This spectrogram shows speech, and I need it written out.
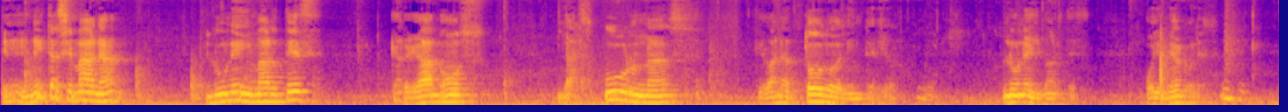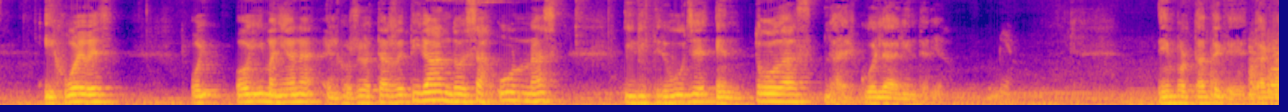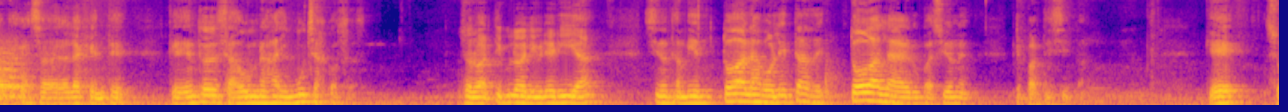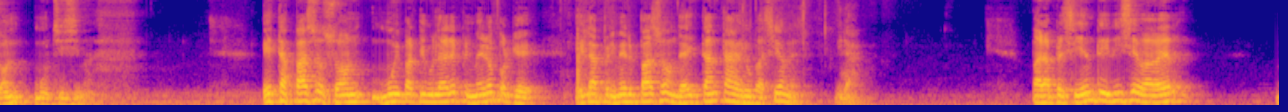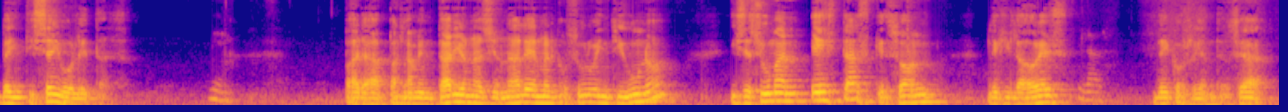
En esta semana, lunes y martes, cargamos las urnas que van a todo el interior. Lunes y martes. Hoy es miércoles. Y jueves, hoy, hoy y mañana, el correo está retirando esas urnas y distribuye en todas las escuelas del interior. Bien. Es importante que destaque, que haga saber a la gente que dentro de esas urnas hay muchas cosas. Solo artículos de librería, sino también todas las boletas de todas las agrupaciones que participan, que son muchísimas. Estas pasos son muy particulares, primero porque es el primer paso donde hay tantas agrupaciones. Mirá, para presidente y vice va a haber 26 boletas. Bien. Para parlamentarios nacionales del Mercosur 21 y se suman estas que son legisladores de corriente. O sea,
